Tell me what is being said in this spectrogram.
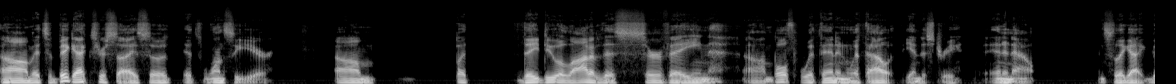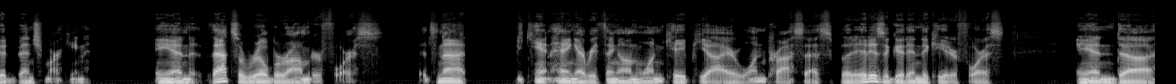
Um, it's a big exercise, so it's once a year. Um, they do a lot of this surveying, um, both within and without the industry, in and out. And so they got good benchmarking. And that's a real barometer for us. It's not, you can't hang everything on one KPI or one process, but it is a good indicator for us. And uh,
